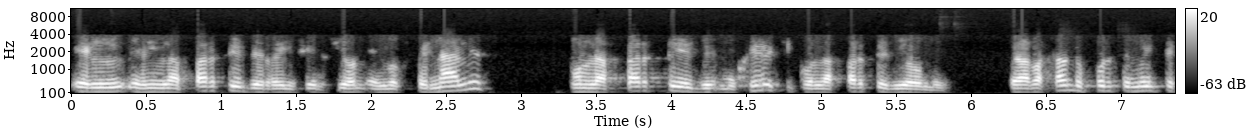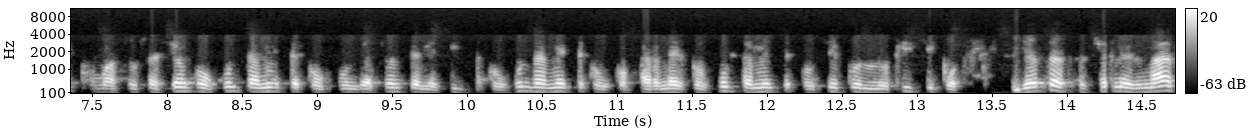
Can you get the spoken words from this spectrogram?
en la parte de reinserción, en los penales, con la parte de mujeres y con la parte de hombres trabajando fuertemente como asociación, conjuntamente con Fundación Telefita, conjuntamente con Coparmer, conjuntamente con Círculo Logístico y otras asociaciones más,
